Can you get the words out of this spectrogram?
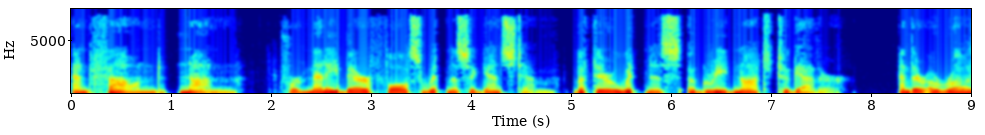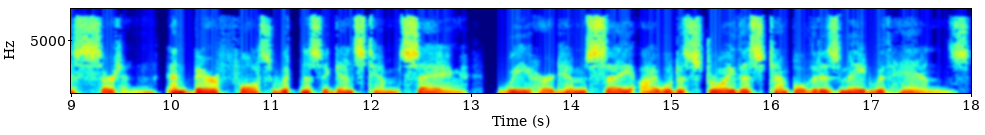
and found none. For many bare false witness against him, but their witness agreed not together. And there arose certain, and bare false witness against him, saying, we heard him say, I will destroy this temple that is made with hands,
